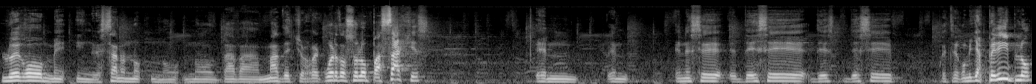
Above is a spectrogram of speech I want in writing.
Luego me ingresaron, no, no, no daba más. De hecho, recuerdo solo pasajes en, en, en ese, de ese, de, ese, entre comillas, periplo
